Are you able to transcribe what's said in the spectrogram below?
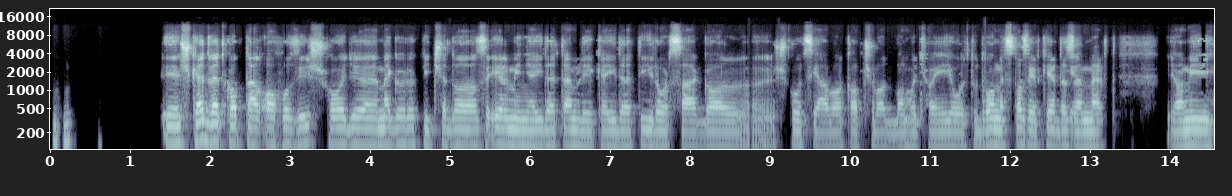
Uh-huh. És kedvet kaptál ahhoz is, hogy megörökítsed az élményeidet, emlékeidet Írországgal, Skóciával kapcsolatban, hogyha én jól tudom. Ezt azért kérdezem, mert a mi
